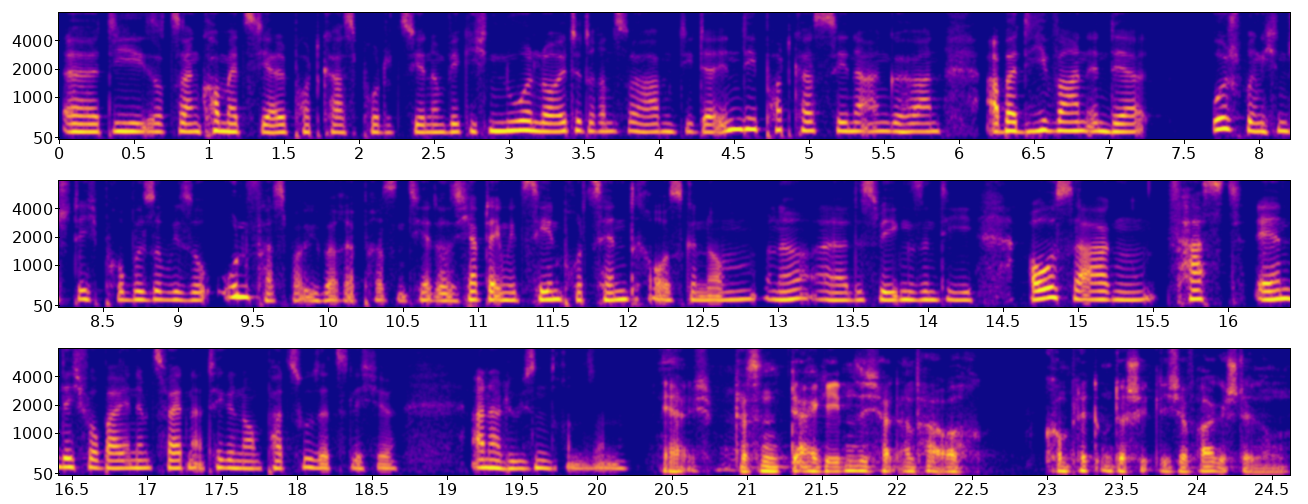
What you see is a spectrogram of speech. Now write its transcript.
äh, die sozusagen kommerziell Podcasts produzieren, um wirklich nur Leute drin zu haben, die der Indie-Podcast-Szene angehören. Aber die waren in der ursprünglichen Stichprobe sowieso unfassbar überrepräsentiert. Also ich habe da irgendwie zehn Prozent rausgenommen. Ne? Äh, deswegen sind die Aussagen fast ähnlich, wobei in dem zweiten Artikel noch ein paar zusätzliche Analysen drin sind. Ja, ich, das sind, da ergeben sich halt einfach auch komplett unterschiedliche Fragestellungen.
